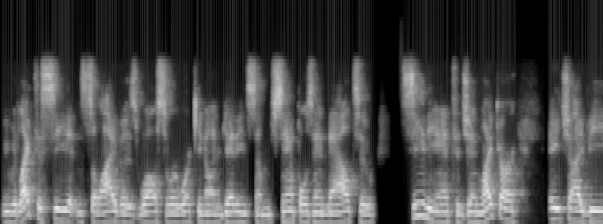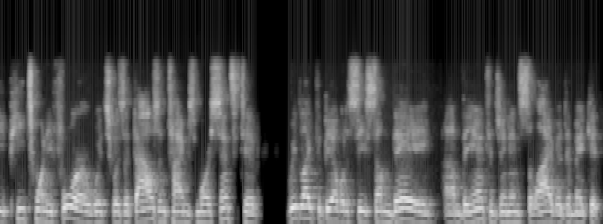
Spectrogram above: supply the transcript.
We would like to see it in saliva as well. So we're working on getting some samples in now to see the antigen, like our HIV P24, which was a thousand times more sensitive. we'd like to be able to see someday um, the antigen in saliva to make it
